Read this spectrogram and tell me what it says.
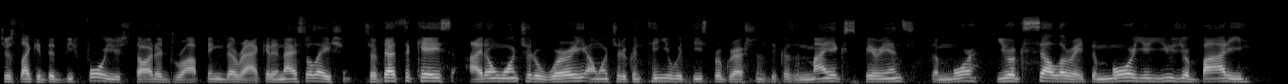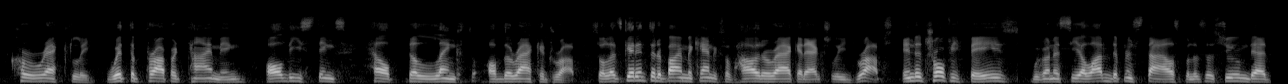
just like it did before you started dropping the racket in isolation. So if that's the case, I don't want you to worry. I want you to continue with these progressions because in my experience, the more you accelerate, the more you use your body correctly with the proper timing, all these things help the length of the racket drop. So let's get into the biomechanics of how the racket actually drops. In the trophy phase, we're gonna see a lot of different styles, but let's assume that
